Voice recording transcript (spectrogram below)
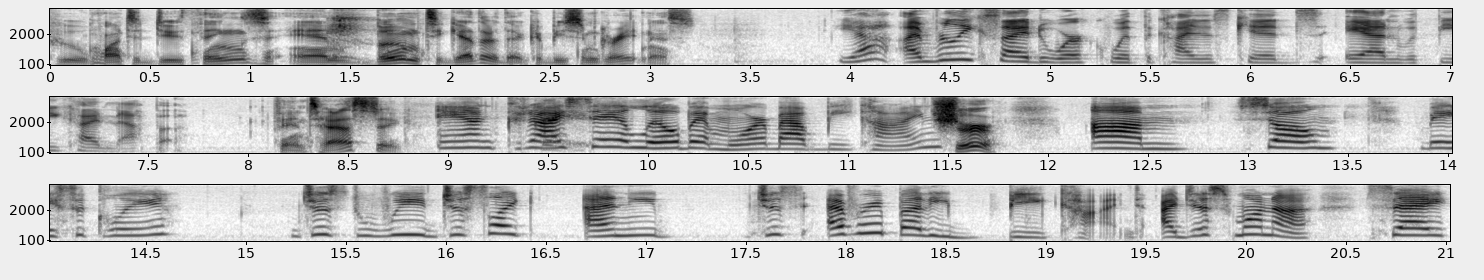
who want to do things, and boom, together there could be some greatness. Yeah, I'm really excited to work with the Kindness Kids and with Be Kind Napa. Fantastic. And could I say a little bit more about Be Kind? Sure. Um, so basically, just we just like any just everybody be kind. I just want to say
